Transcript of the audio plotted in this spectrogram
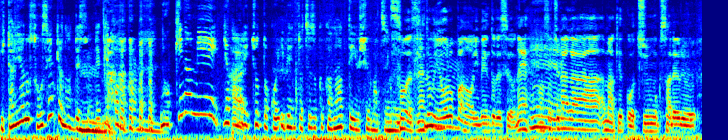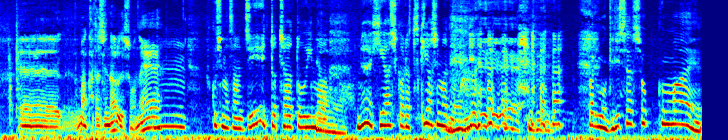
イタリアの総選挙なんですよね、結構だから 軒並みやっぱりちょっとこうイベント続くかなっていう週末に、そうですね。特にヨーロッパのイベントですよね。ええまあ、そちらが、まあ結構注目される、えーまあ形になるでしょうね。うん。福島さんじーっとチャートを今いやね日足から月足まで。ねやっぱりもうギリシャショック前、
